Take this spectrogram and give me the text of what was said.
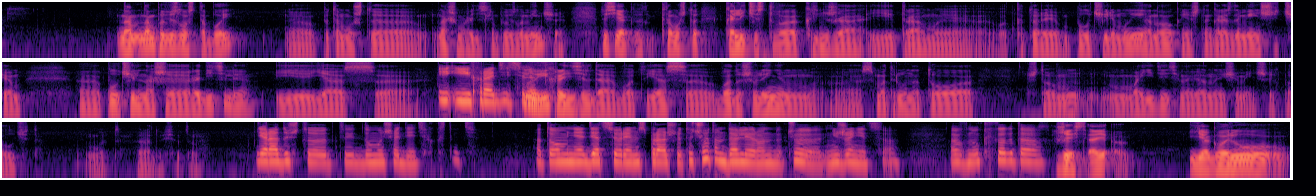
Нам, нам повезло с тобой, э, потому что нашим родителям повезло меньше. То есть я к тому, что количество кринжа и травмы, э, вот, которые получили мы, оно, конечно, гораздо меньше, чем получили наши родители. И я с... э, И, и их родители. Ну, их родители, да, вот. Я с э, воодушевлением э, смотрю на то, что мои дети, наверное, еще меньше их получат. Вот, радуюсь этому. Я радуюсь, что ты думаешь о детях, кстати. А то у меня дед все время спрашивает, а что там Далер, он что, не женится? А внуки когда? Жесть, а я, я говорю,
